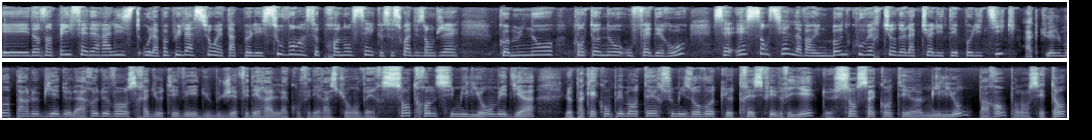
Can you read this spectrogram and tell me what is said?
Et et dans un pays fédéraliste où la population est appelée souvent à se prononcer, que ce soit des objets communaux, cantonaux ou fédéraux, c'est essentiel d'avoir une bonne couverture de l'actualité politique. Actuellement, par le biais de la redevance radio-TV et du budget fédéral, la Confédération verse 136 millions aux médias. Le paquet complémentaire soumis au vote le 13 février de 151 millions par an pendant 7 ans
